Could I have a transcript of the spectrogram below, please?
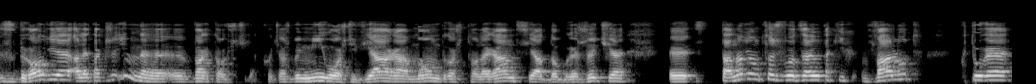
zdrowie, ale także inne e, wartości, jak chociażby miłość, wiara, mądrość, tolerancja, dobre życie, stanowią coś w rodzaju takich walut, które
